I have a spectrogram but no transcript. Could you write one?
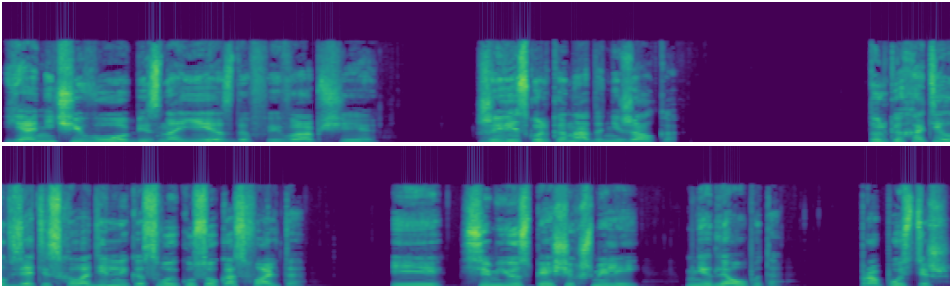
«Я ничего, без наездов и вообще. Живи сколько надо, не жалко. Только хотел взять из холодильника свой кусок асфальта и семью спящих шмелей. Мне для опыта. Пропустишь?»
